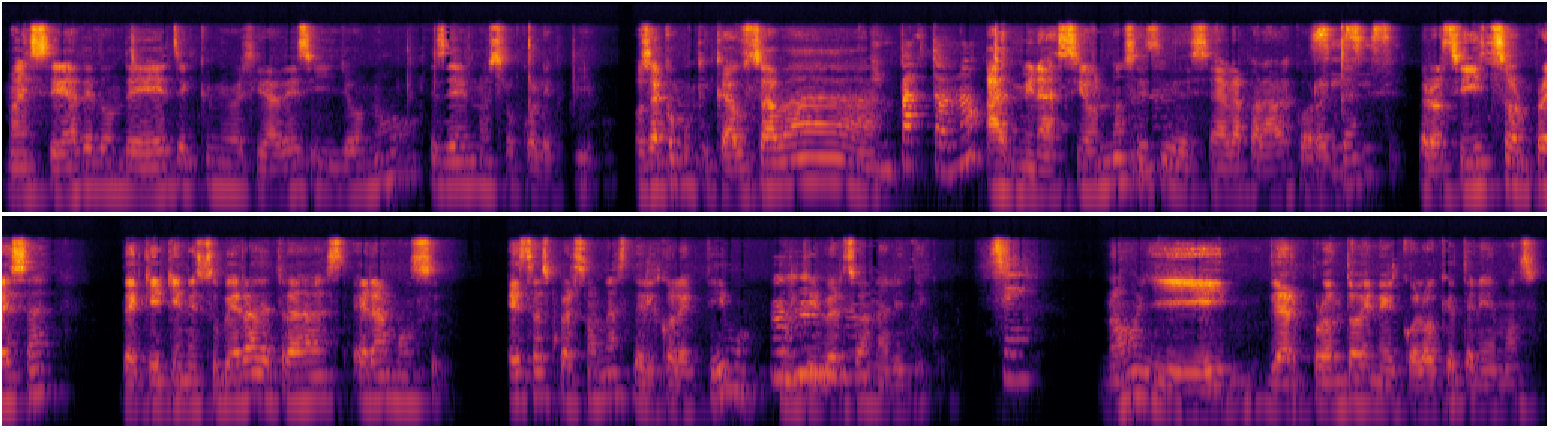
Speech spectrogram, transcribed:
maestría de dónde es? ¿De qué universidad es? Y yo, no, es de nuestro colectivo. O sea, como que causaba Impacto, ¿no? admiración, no sé si sea la palabra correcta, Sí, sí, sí. pero sí sorpresa de que quien estuviera detrás éramos estas personas del colectivo Ujú, multiverso analítico, Sí, ¿no? Y de pronto en el coloquio teníamos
